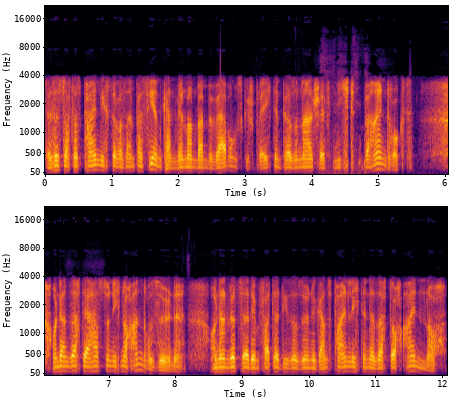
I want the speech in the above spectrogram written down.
Das ist doch das Peinlichste, was einem passieren kann, wenn man beim Bewerbungsgespräch den Personalchef nicht beeindruckt. Und dann sagt er, hast du nicht noch andere Söhne? Und dann wird es ja dem Vater dieser Söhne ganz peinlich, denn er sagt doch einen noch.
